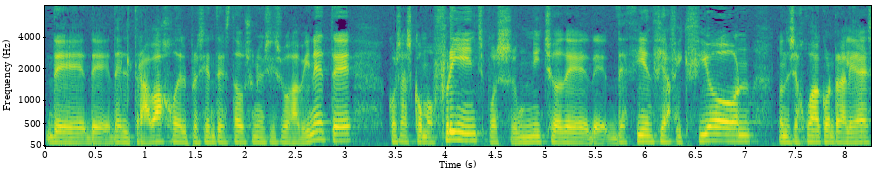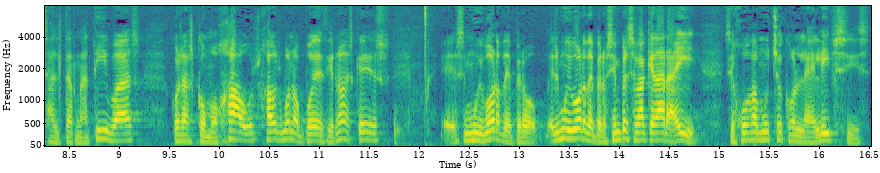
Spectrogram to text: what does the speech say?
del trabajo del presidente de Estados Unidos y su gabinete, cosas como Fringe, pues un nicho de, ciencia ficción, donde se juega con realidades alternativas, cosas como House, House, bueno, puede decir, no, es que es, es muy borde, pero es muy borde, pero siempre se va a quedar ahí, se juega mucho con la elipsis,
